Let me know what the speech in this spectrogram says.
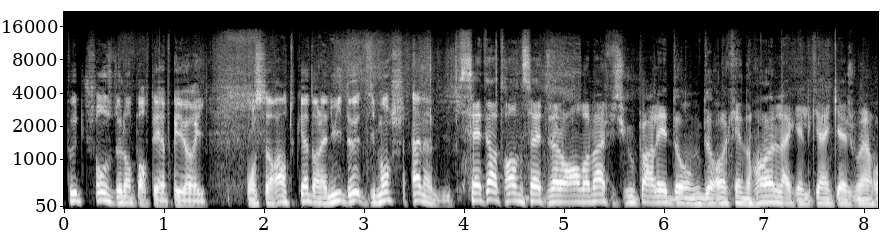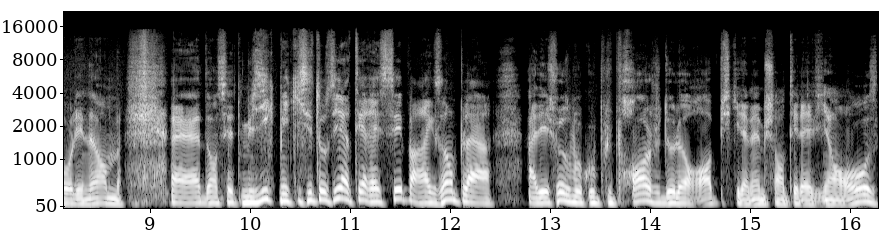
peu de chances de l'emporter, a priori. On saura en tout cas dans la nuit de dimanche à lundi. 7h37, nous allons rendre hommage, puisque vous parlez donc de rock'n'roll, à quelqu'un qui a joué un rôle énorme euh, dans cette musique, mais qui s'est aussi intéressé, par exemple, à, à des choses beaucoup plus proches de l'Europe, puisqu'il a même chanté La vie en rose.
